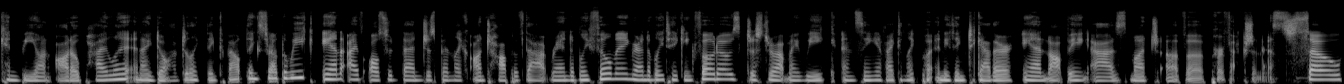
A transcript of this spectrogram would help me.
can be on autopilot and I don't have to like think about things throughout the week. And I've also then just been like on top of that, randomly filming, randomly taking photos just throughout my week and seeing if I can like put anything together and not being as much of a perfectionist. So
